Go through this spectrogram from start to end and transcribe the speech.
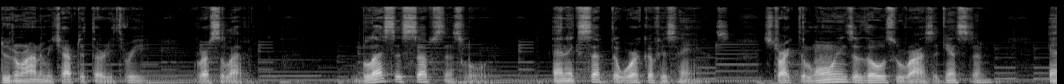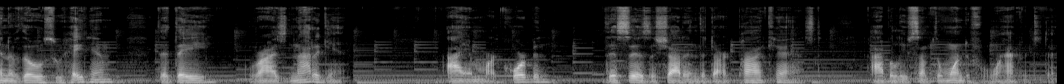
Deuteronomy chapter 33, verse 11. Bless his substance, Lord, and accept the work of his hands. Strike the loins of those who rise against him, and of those who hate him, that they rise not again. I am Mark Corbin. This is a Shot in the Dark podcast. I believe something wonderful will happen today.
